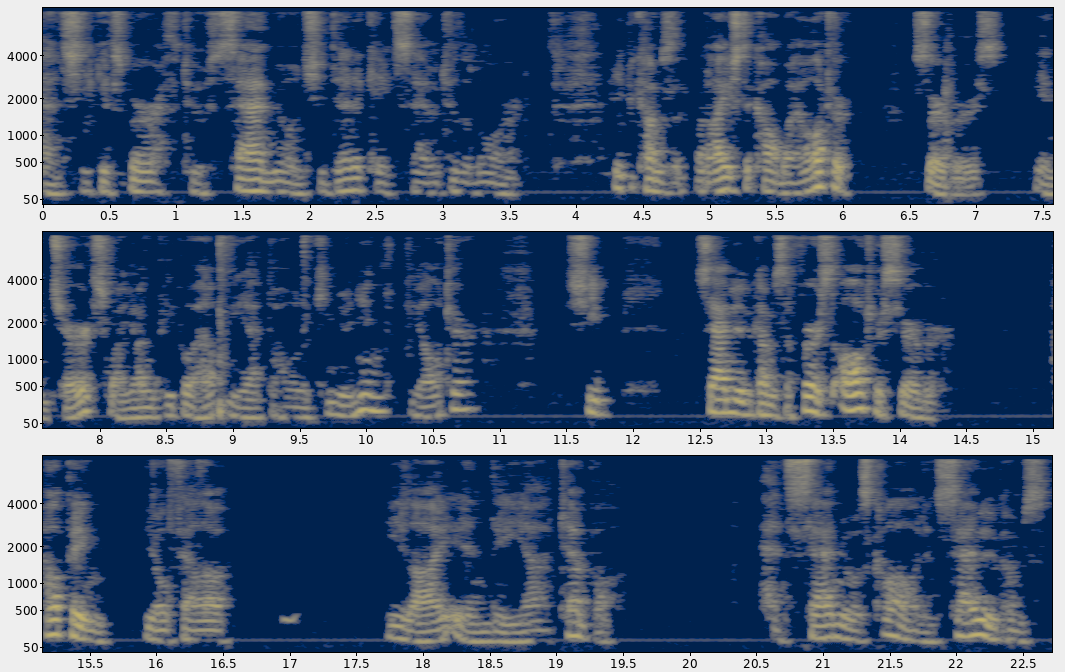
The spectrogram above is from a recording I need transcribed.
and she gives birth to Samuel, and she dedicates Samuel to the Lord. He becomes what I used to call my altar servers in church. My young people help me at the Holy Communion, the altar. She, Samuel becomes the first altar server, helping the old fellow Eli in the uh, temple. And Samuel is called, and Samuel becomes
